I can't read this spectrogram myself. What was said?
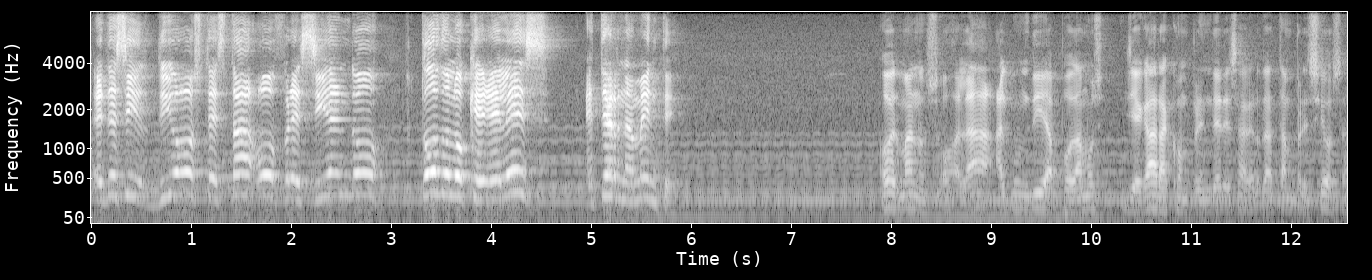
Es decir, Dios te está ofreciendo todo lo que Él es eternamente. Oh hermanos, ojalá algún día podamos llegar a comprender esa verdad tan preciosa.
